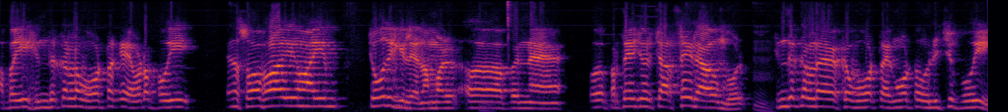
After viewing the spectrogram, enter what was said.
അപ്പൊ ഈ ഹിന്ദുക്കളുടെ വോട്ടൊക്കെ എവിടെ പോയി എന്ന് സ്വാഭാവികമായും ചോദിക്കില്ലേ നമ്മൾ പിന്നെ പ്രത്യേകിച്ച് ഒരു ചർച്ചയിലാകുമ്പോൾ ഹിന്ദുക്കളുടെ ഒക്കെ വോട്ട് എങ്ങോട്ട് ഒലിച്ചു പോയി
